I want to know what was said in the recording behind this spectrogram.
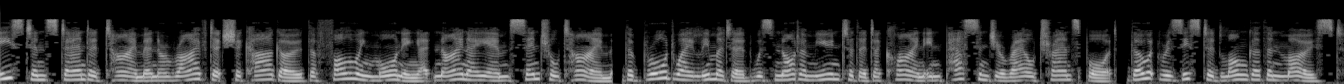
Eastern Standard Time and arrived at Chicago the following morning at 9 a.m. Central Time. The Broadway Limited was not immune to the decline in passenger rail transport, though it resisted longer than most.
